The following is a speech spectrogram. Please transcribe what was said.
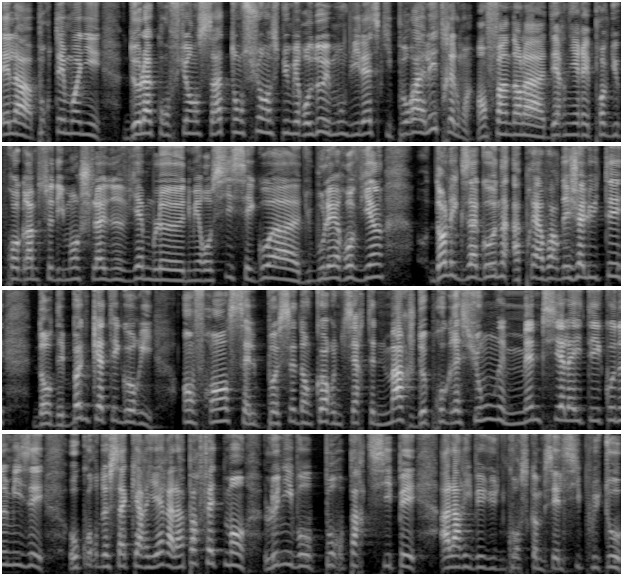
est là pour témoigner de la confiance. Attention à ce numéro 2 et Villez qui pourra aller très loin. Enfin, dans la dernière épreuve du programme ce dimanche, la 9 le numéro 6, Egua Duboulet revient dans l'Hexagone après avoir déjà lutté dans des bonnes catégories. En France, elle possède encore une certaine marge de progression et même si elle a été économisée au cours de sa carrière, elle a parfaitement le niveau pour participer à l'arrivée d'une course comme celle-ci, plutôt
